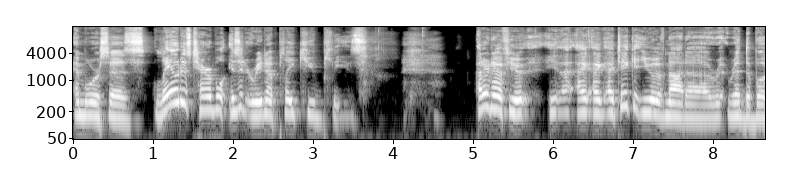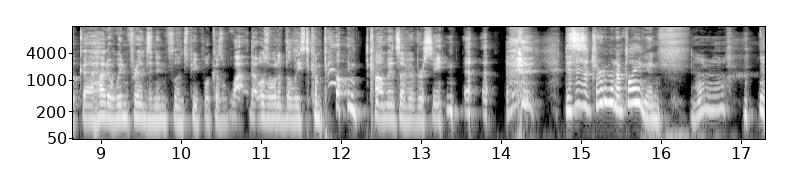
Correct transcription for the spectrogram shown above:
Emor says, layout is terrible. Is it arena? Play cube, please. I don't know if you, I, I, I take it you have not uh, read the book, uh, How to Win Friends and Influence People, because wow, that was one of the least compelling comments I've ever seen. this is a tournament I'm playing in. I don't know.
